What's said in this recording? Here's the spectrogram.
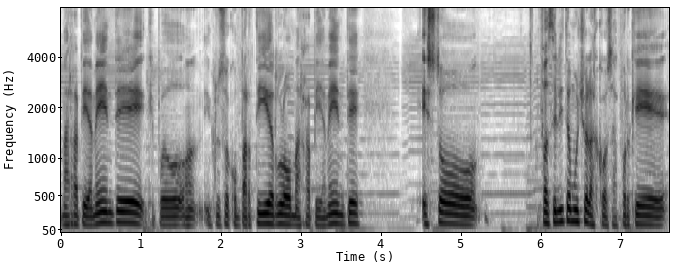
más rápidamente, que puedo incluso compartirlo más rápidamente. Esto facilita mucho las cosas porque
